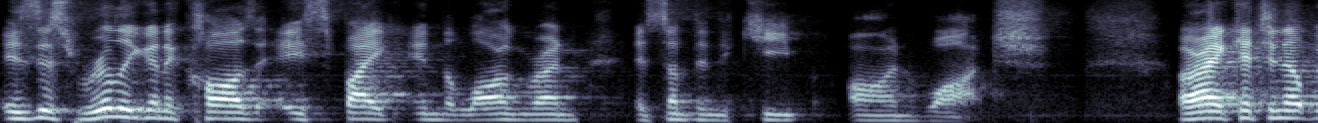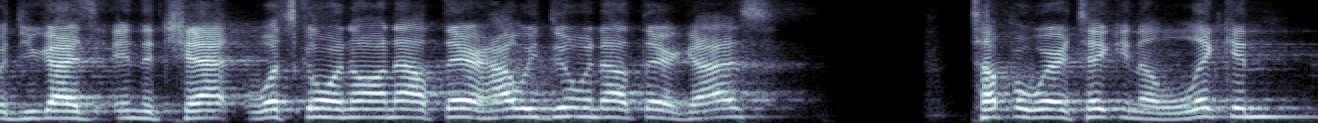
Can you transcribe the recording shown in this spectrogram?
is this really going to cause a spike in the long run? It's something to keep on watch. All right, catching up with you guys in the chat. What's going on out there? How we doing out there, guys? Tupperware taking a licking.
